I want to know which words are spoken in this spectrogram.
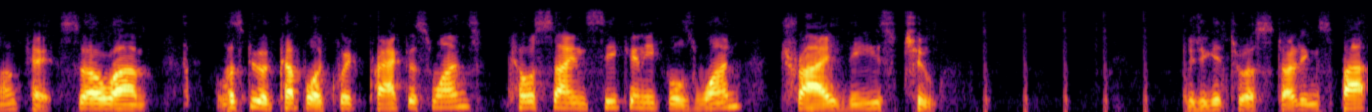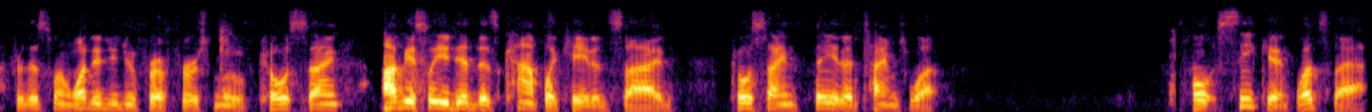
okay, so um, let's do a couple of quick practice ones. Cosine secant equals 1. Try these two. Did you get to a starting spot for this one? What did you do for a first move? Cosine, obviously you did this complicated side. Cosine theta times what? Oh, secant, what's that?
